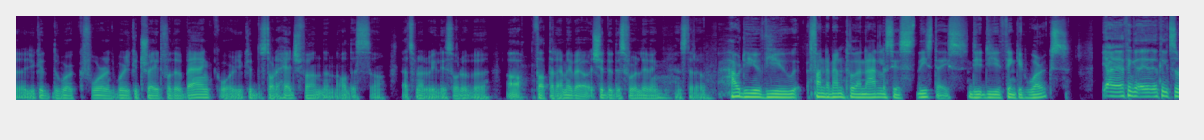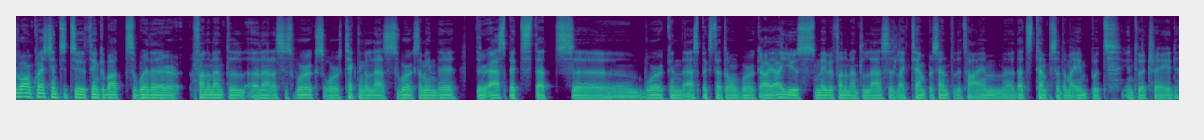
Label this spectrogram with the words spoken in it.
uh, you could work for, where you could trade for the bank, or you could start a hedge fund and all this. So that's when I really sort of uh, oh, thought that I maybe I should do this for a living instead of. How do you view fundamental analysis these days? Do, do you think it works? Yeah, I think I think it's the wrong question to, to think about whether fundamental analysis works or technical analysis works. I mean, there there are aspects that uh, work and aspects that don't work. I, I use maybe fundamental analysis like ten percent of the time. Uh, that's ten percent of my input into a trade,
